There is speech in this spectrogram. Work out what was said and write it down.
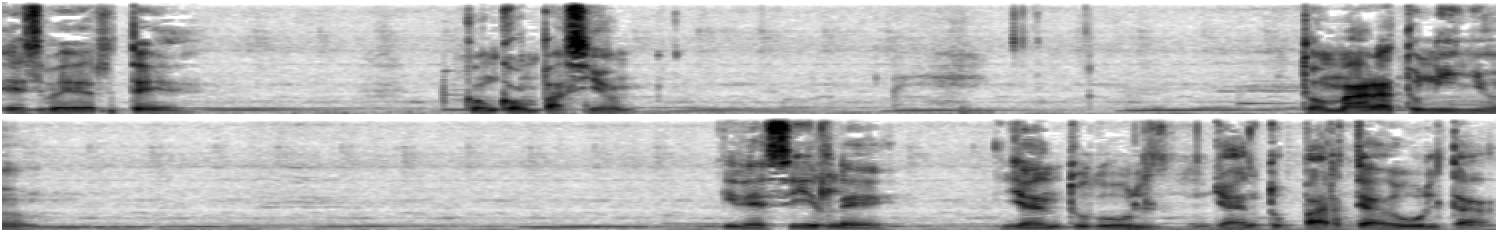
es verte con compasión. Tomar a tu niño y decirle ya en tu, ya en tu parte adulta,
